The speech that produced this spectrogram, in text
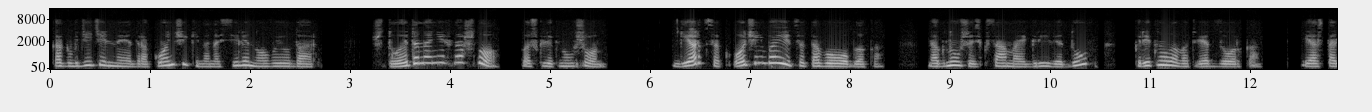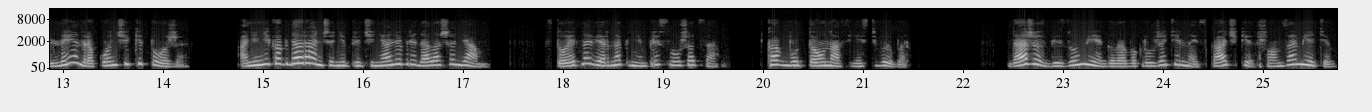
как бдительные дракончики наносили новый удар. «Что это на них нашло?» — воскликнул Шон. «Герцог очень боится того облака», — нагнувшись к самой гриве дув, крикнула в ответ зорко. И остальные дракончики тоже. Они никогда раньше не причиняли вреда лошадям. Стоит, наверное, к ним прислушаться. Как будто у нас есть выбор. Даже в безумии головокружительной скачки Шон заметил,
